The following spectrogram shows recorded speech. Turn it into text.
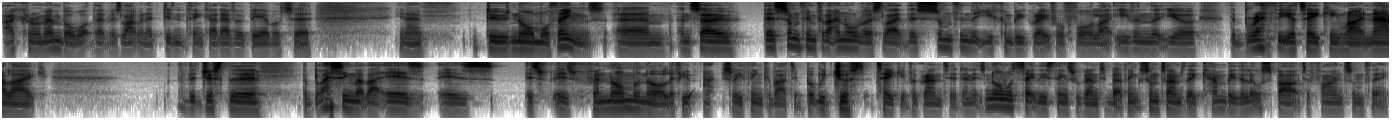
I can remember what that was like when I didn't think I'd ever be able to, you know, do normal things. Um, and so there's something for that in all of us. Like there's something that you can be grateful for. Like even that you're the breath that you're taking right now. Like that, just the the blessing that that is is is is phenomenal if you actually think about it. But we just take it for granted, and it's normal to take these things for granted. But I think sometimes they can be the little spark to find something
